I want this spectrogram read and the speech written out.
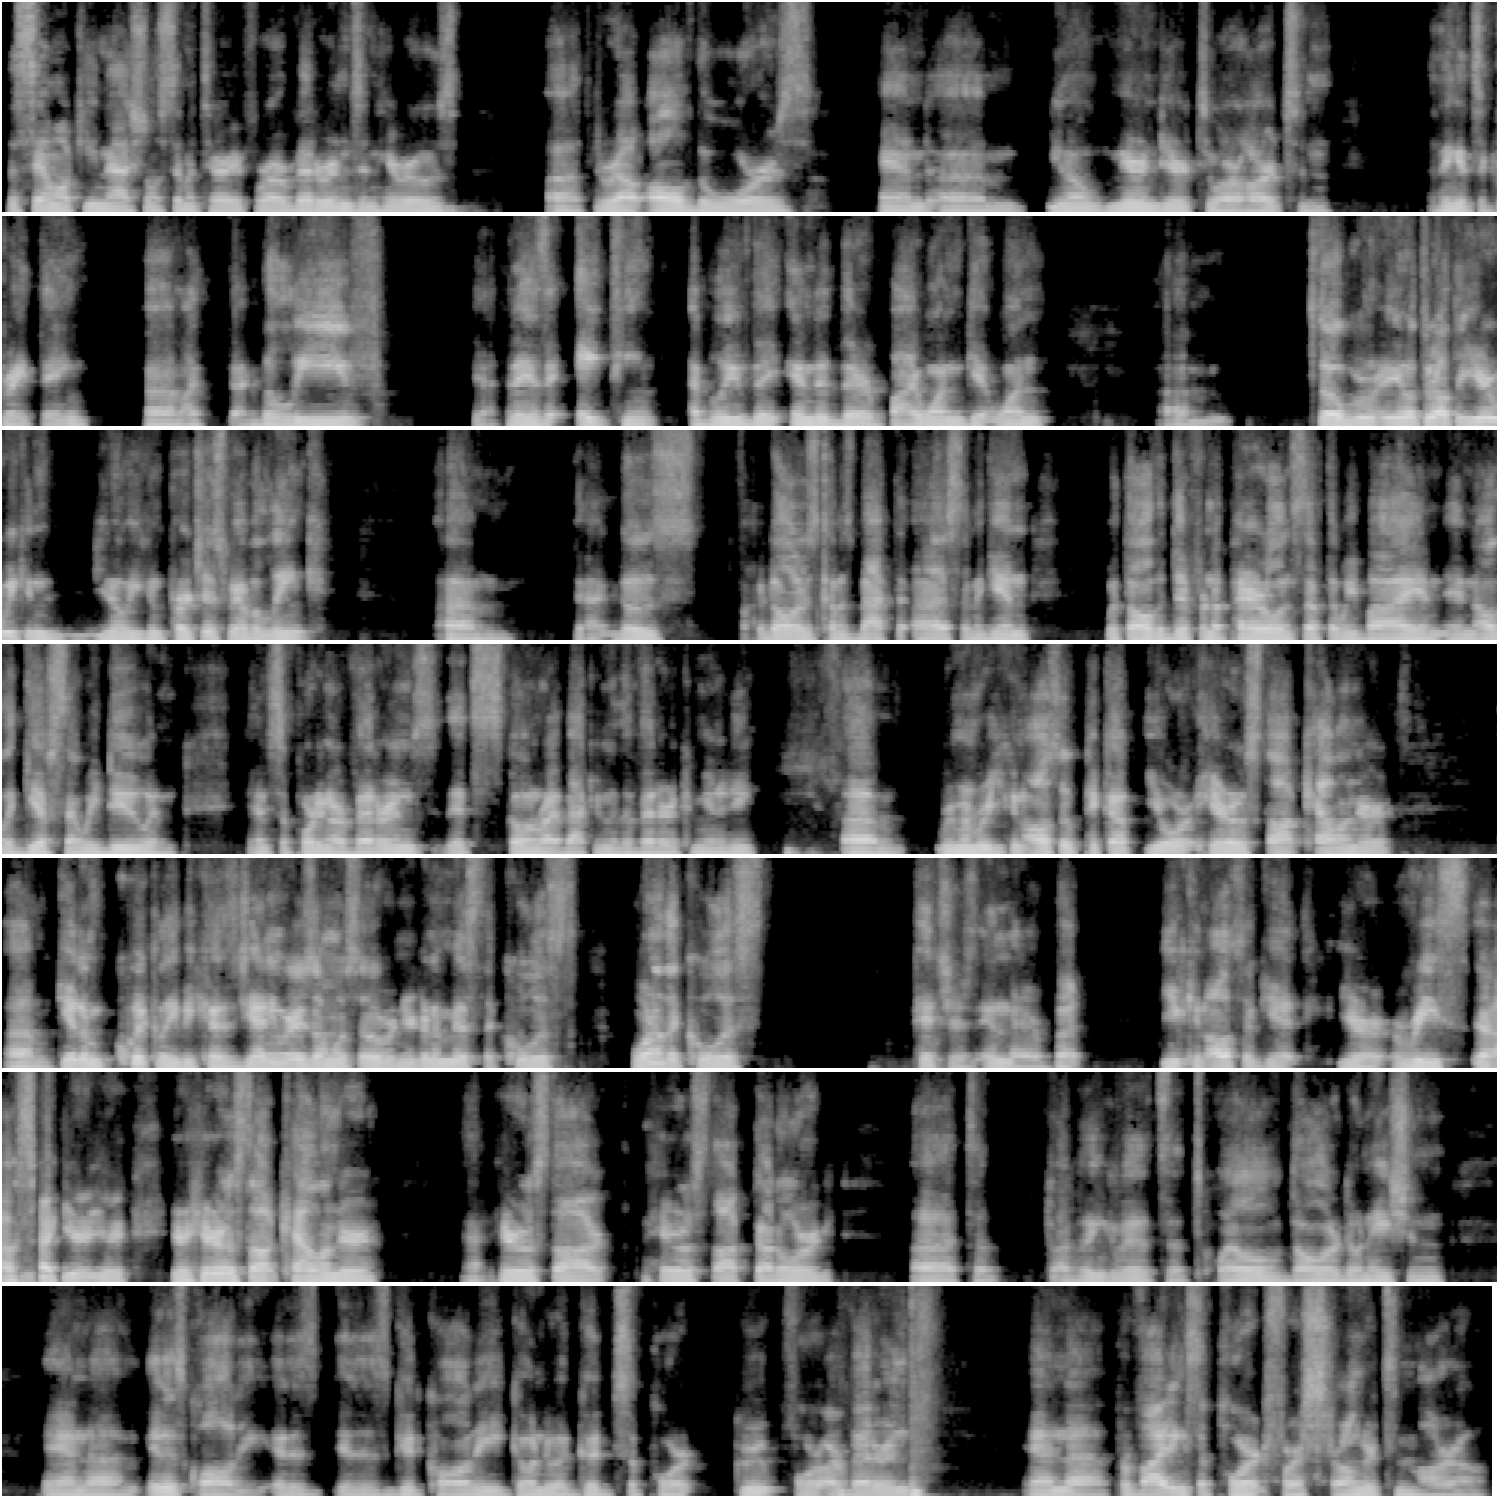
the San Joaquin National Cemetery for our veterans and heroes uh, throughout all of the wars, and um, you know, near and dear to our hearts. And I think it's a great thing. Um, I, I believe, yeah, today is the 18th. I believe they ended their buy one get one. Um, so you know, throughout the year, we can you know you can purchase. We have a link um, that goes five dollars comes back to us, and again, with all the different apparel and stuff that we buy, and and all the gifts that we do, and and supporting our veterans, it's going right back into the veteran community. Um, remember, you can also pick up your Herostock calendar. Um, get them quickly because January is almost over, and you're going to miss the coolest, one of the coolest pictures in there. But you can also get your Reese, uh, sorry, your your your Herostock calendar at Herostock herostock.org. Uh, it's I think of it, it's a twelve dollar donation, and um, it is quality. It is it is good quality. Going to a good support group for our veterans and uh, providing support for a stronger tomorrow.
